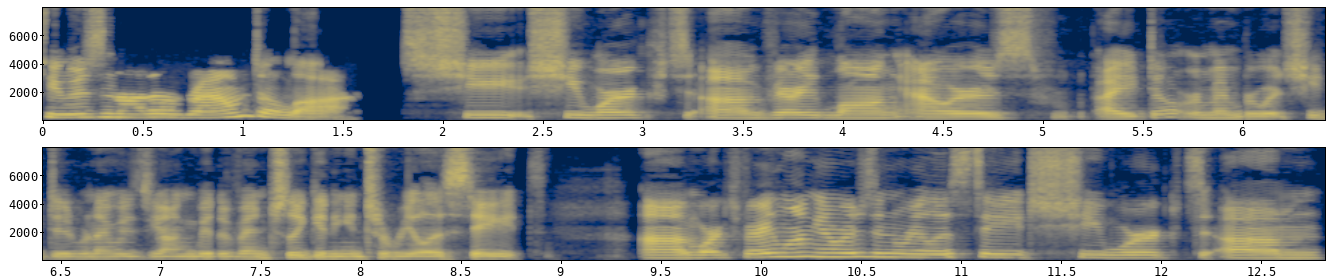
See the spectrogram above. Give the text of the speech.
she was not around a lot. She she worked um, very long hours. I don't remember what she did when I was young, but eventually getting into real estate. Um, worked very long hours in real estate. She worked, um,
